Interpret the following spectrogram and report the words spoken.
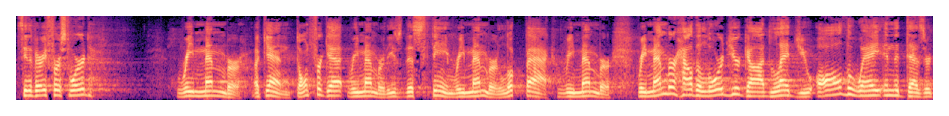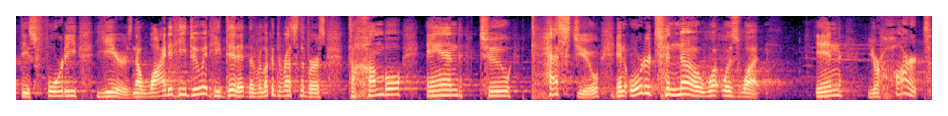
See the very first word? remember. Again, don't forget, remember. These, this theme, remember, look back, remember. Remember how the Lord your God led you all the way in the desert these 40 years. Now, why did he do it? He did it, look at the rest of the verse, to humble and to test you in order to know what was what? In your heart.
